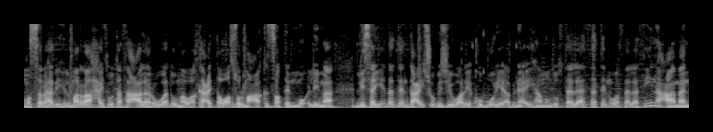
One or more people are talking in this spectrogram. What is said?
مصر هذه المرة حيث تفاعل رواد مواقع التواصل مع قصة مؤلمة لسيدة تعيش بجوار قبور أبنائها منذ 33 عاما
